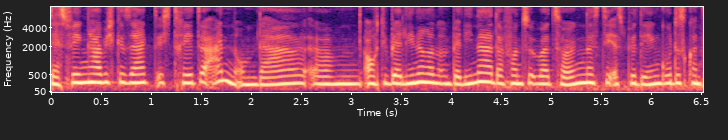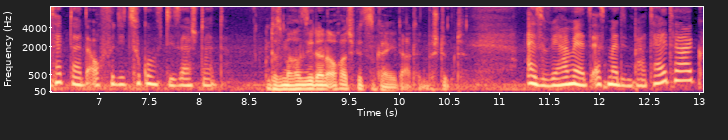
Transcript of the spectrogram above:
deswegen habe ich gesagt, ich trete an, um da ähm, auch die Berlinerinnen und Berliner davon zu überzeugen, dass die SPD ein gutes Konzept hat, auch für die Zukunft dieser Stadt. Und das machen Sie dann auch als Spitzenkandidatin bestimmt. Also wir haben ja jetzt erstmal den Parteitag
